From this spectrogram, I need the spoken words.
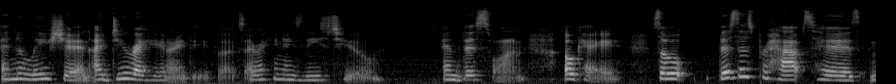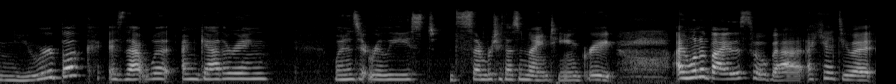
annihilation i do recognize these books i recognize these two and this one okay so this is perhaps his newer book. Is that what I'm gathering? When is it released? December 2019. Great. I want to buy this so bad. I can't do it.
